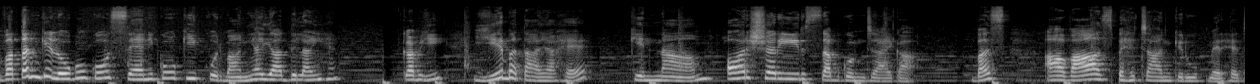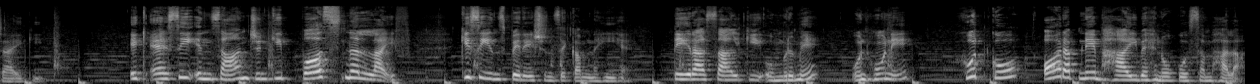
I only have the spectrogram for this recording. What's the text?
वतन के लोगों को सैनिकों की कुर्बानियाँ याद दिलाई हैं। कभी ये बताया है कि नाम और शरीर सब गुम जाएगा। बस आवाज़ पहचान के रूप में रह जाएगी। एक ऐसी इंसान जिनकी पर्सनल लाइफ किसी इंस्पिरेशन से कम नहीं है। तेरह साल की उम्र में उन्होंने खुद को और अपने भाई बहनों को संभाला।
